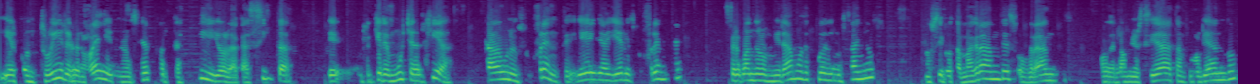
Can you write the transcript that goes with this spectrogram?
el construir el reino, ¿no es cierto? El castillo, la casita, eh, requiere mucha energía, cada uno en su frente, ella y él en su frente, pero cuando nos miramos después de unos años, los hijos están más grandes o grandes, o de la universidad están peleando,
